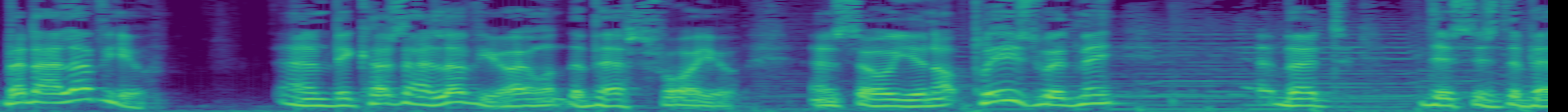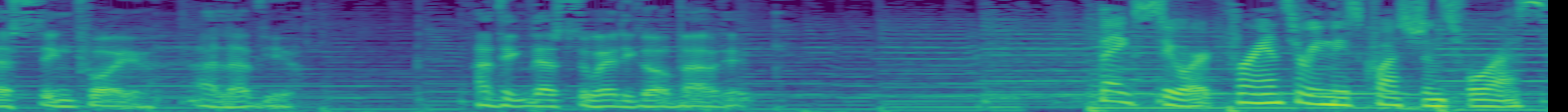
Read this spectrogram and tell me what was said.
but I love you. And because I love you, I want the best for you. And so you're not pleased with me, but this is the best thing for you. I love you. I think that's the way to go about it. Thanks, Stuart, for answering these questions for us.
